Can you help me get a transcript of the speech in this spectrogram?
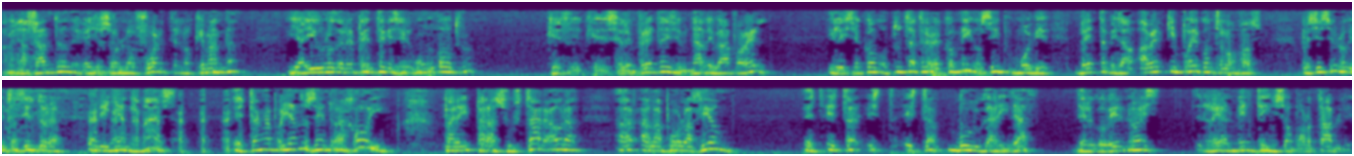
amenazando de que ellos son los fuertes, los que mandan, y hay uno de repente que es un otro que, que se le enfrenta y dice, nadie va por él. Y le dice, ¿cómo? ¿Tú te atreves conmigo? Sí, pues muy bien, vente a mi lado, a ver quién puede contra los dos. Pues eso es lo que está haciendo la Griñán más. Están apoyándose en Rajoy para, para asustar ahora a, la población. Esta, esta, vulgaridad del gobierno es realmente insoportable.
